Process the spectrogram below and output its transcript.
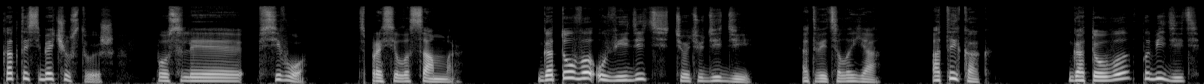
«Как ты себя чувствуешь после всего?» — спросила Саммер. «Готова увидеть тетю Диди», — ответила я. «А ты как?» «Готова победить»,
